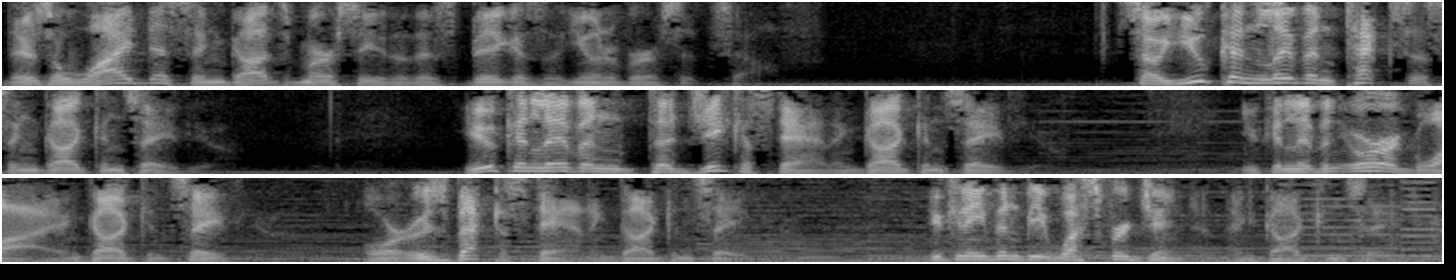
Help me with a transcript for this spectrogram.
there's a wideness in God's mercy that is big as the universe itself. So you can live in Texas and God can save you. You can live in Tajikistan and God can save you. You can live in Uruguay and God can save you. Or Uzbekistan and God can save you. You can even be West Virginia and God can save you.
